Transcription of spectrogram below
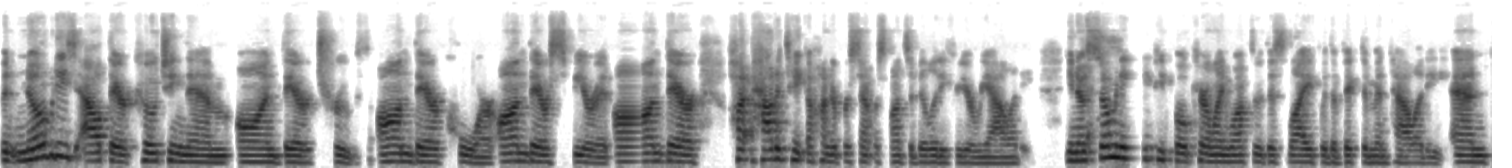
But nobody's out there coaching them on their truth, on their core, on their spirit, on their how, how to take 100% responsibility for your reality you know so many people caroline walk through this life with a victim mentality and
